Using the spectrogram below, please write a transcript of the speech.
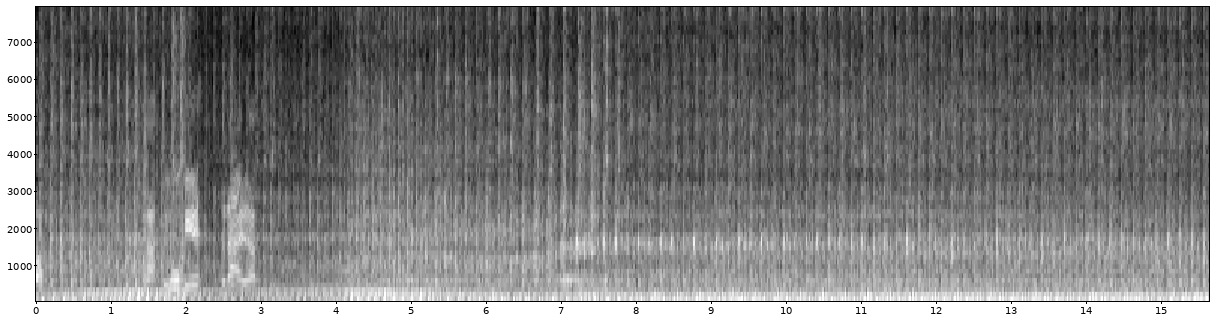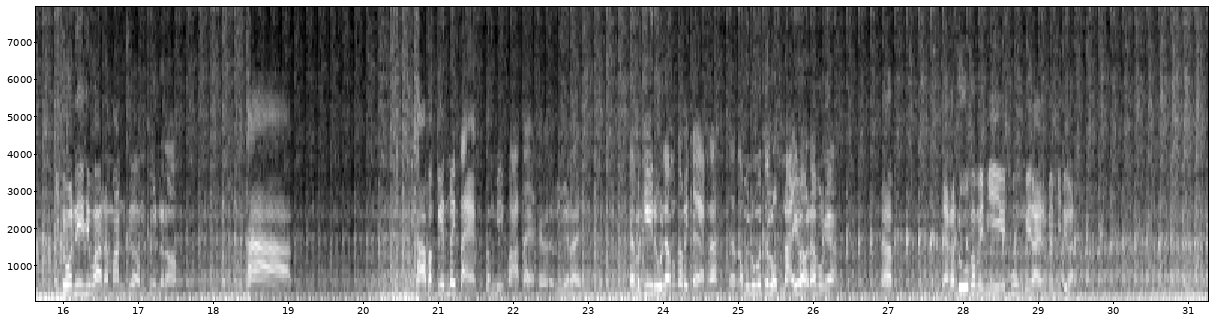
อะถือโอเคจะได้นะครับอีตัวนี้ที่ว่าน้ำมันเครื่องมันขึ้นนะเนาะถ้า ถ้าบักเก็ตไม่แตกก็มีฝาแตกแค่นั้นไม่มีอะไร แต่เมื่อกี้ดูแล้วมันก็ไม่แตกนะ แต่ก็ไม่รู้มันจะหลบไหนหรอนะพวกเนี้ยครับแต่ก็ดูก็ไม่มีพุ่งมีอะไรนะไม่มีเดือด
